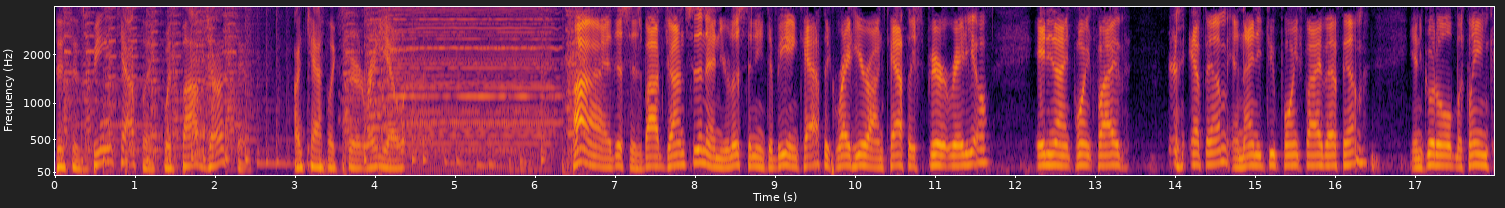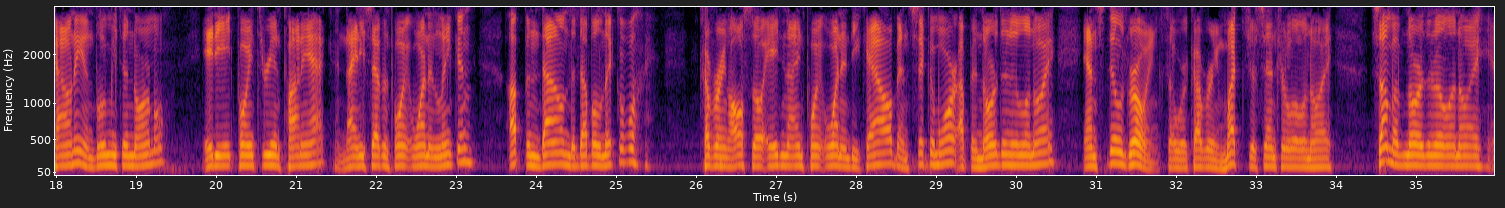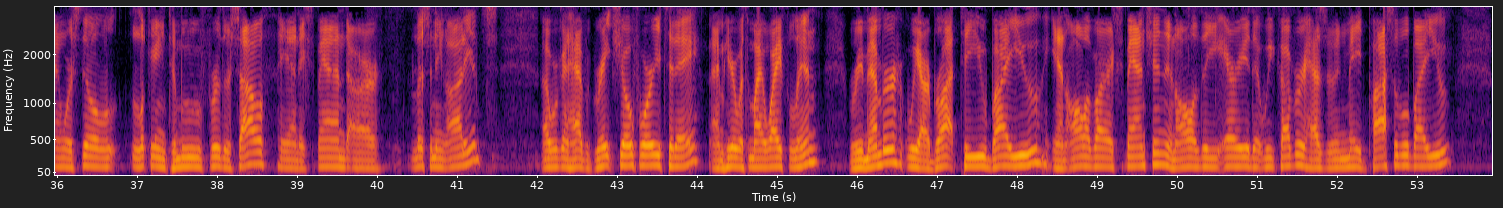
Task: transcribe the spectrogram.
This is Being Catholic with Bob Johnston on Catholic Spirit Radio. Hi, this is Bob Johnston, and you're listening to Being Catholic right here on Catholic Spirit Radio, 89.5 FM and 92.5 FM in good old McLean County and Bloomington Normal, 88.3 in Pontiac, and 97.1 in Lincoln, up and down the double nickel, covering also 89.1 in DeKalb and Sycamore up in northern Illinois, and still growing. So we're covering much of central Illinois, some of northern Illinois, and we're still looking to move further south and expand our listening audience. Uh, we're going to have a great show for you today. I'm here with my wife, Lynn. Remember, we are brought to you by you, and all of our expansion and all of the area that we cover has been made possible by you.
